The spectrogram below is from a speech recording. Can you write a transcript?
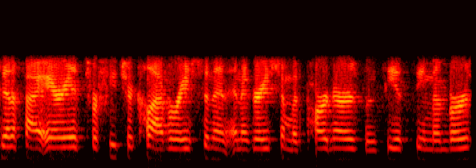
identify areas for future collaboration and integration with partners and CSC members.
